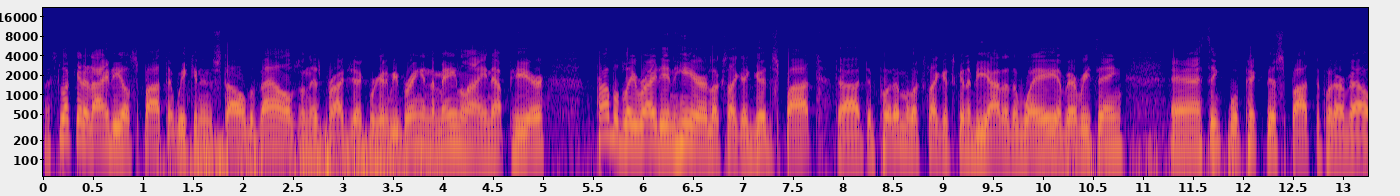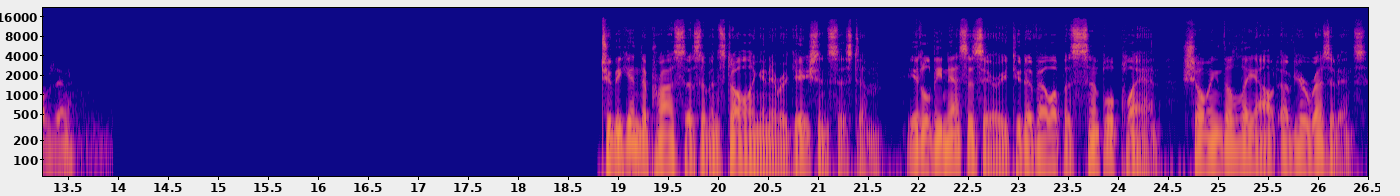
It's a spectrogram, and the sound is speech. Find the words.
Let's look at an ideal spot that we can install the valves on this project. We're going to be bringing the main line up here. Probably right in here looks like a good spot to, uh, to put them. It looks like it's going to be out of the way of everything. And I think we'll pick this spot to put our valves in. To begin the process of installing an irrigation system, it'll be necessary to develop a simple plan showing the layout of your residence.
